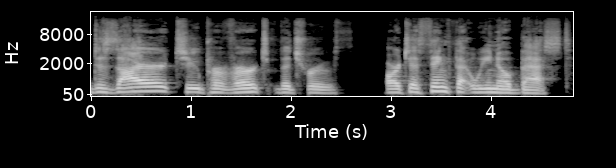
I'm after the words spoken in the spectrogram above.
desire to pervert the truth or to think that we know best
